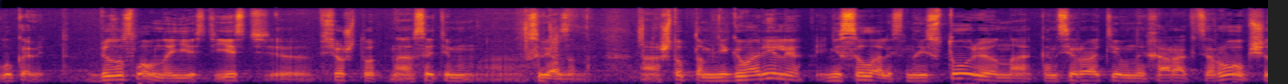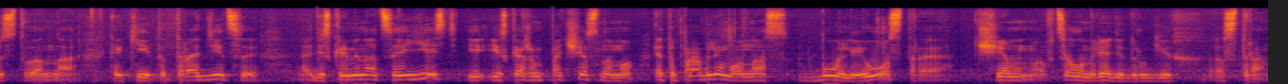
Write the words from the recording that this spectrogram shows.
лукавить -то? Безусловно, есть. Есть э, все, что э, с этим э, связано. А Что бы там ни говорили, не ссылались на историю, на консервативный характер общества, на какие-то традиции. Дискриминация есть, и, и скажем по-честному, эта проблема у нас более острая, чем в целом ряде других стран.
